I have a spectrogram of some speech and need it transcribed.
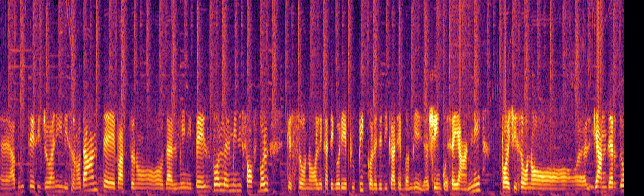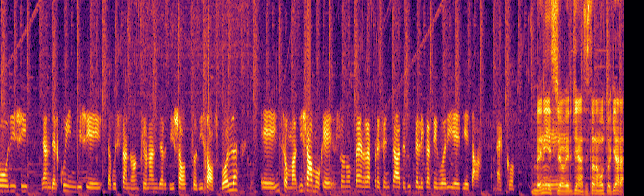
eh, abruzzesi giovanili sono tante, partono dal mini baseball e il mini softball che sono le categorie più piccole dedicate ai bambini da 5-6 anni, poi ci sono eh, gli under 12, gli under 15, da quest'anno anche un under 18 di softball e insomma diciamo che sono ben rappresentate tutte le categorie di età. Ecco. Benissimo, e... Virginia, sei stata molto chiara.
